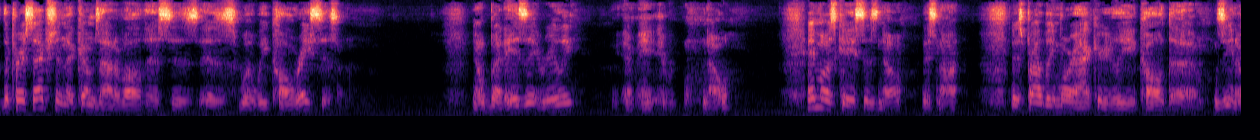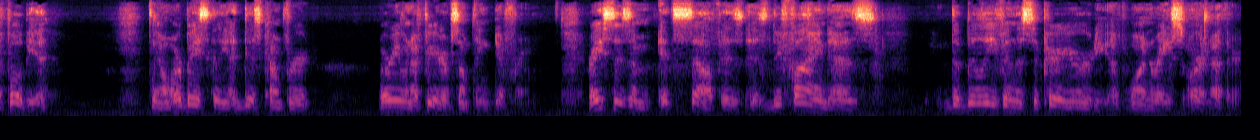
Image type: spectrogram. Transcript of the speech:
The perception that comes out of all this is is what we call racism. You know, but is it really? I mean, it, no. In most cases, no, it's not. It's probably more accurately called uh, xenophobia you know, or basically a discomfort or even a fear of something different. Racism itself is, is defined as the belief in the superiority of one race or another.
